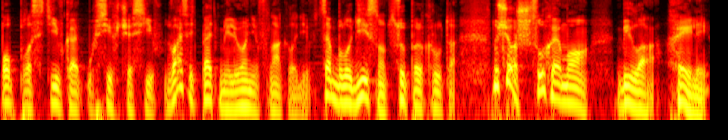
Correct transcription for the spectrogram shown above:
поп-пластівка усіх часів. 25 мільйонів накладів. Це було дійсно супер круто. Ну що ж, слухаємо Біла Хейлі.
